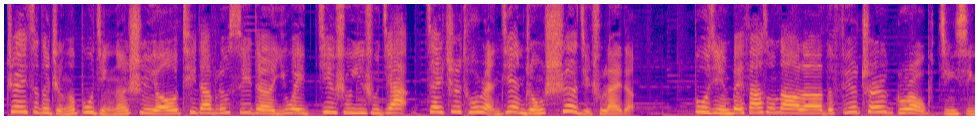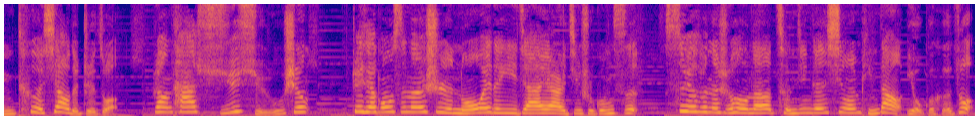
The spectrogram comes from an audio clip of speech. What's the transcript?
这一次的整个布景呢，是由 TWC 的一位技术艺术家在制图软件中设计出来的。布景被发送到了 The Future Group 进行特效的制作，让它栩栩如生。这家公司呢是挪威的一家 AR 技术公司。四月份的时候呢，曾经跟新闻频道有过合作。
